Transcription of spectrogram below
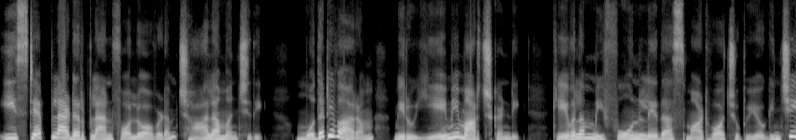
ఈ స్టెప్ లాడర్ ప్లాన్ ఫాలో అవ్వడం చాలా మంచిది. మొదటి వారం మీరు ఏమీ మార్చకండి. కేవలం మీ ఫోన్ లేదా స్మార్ట్ వాచ్ ఉపయోగించి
